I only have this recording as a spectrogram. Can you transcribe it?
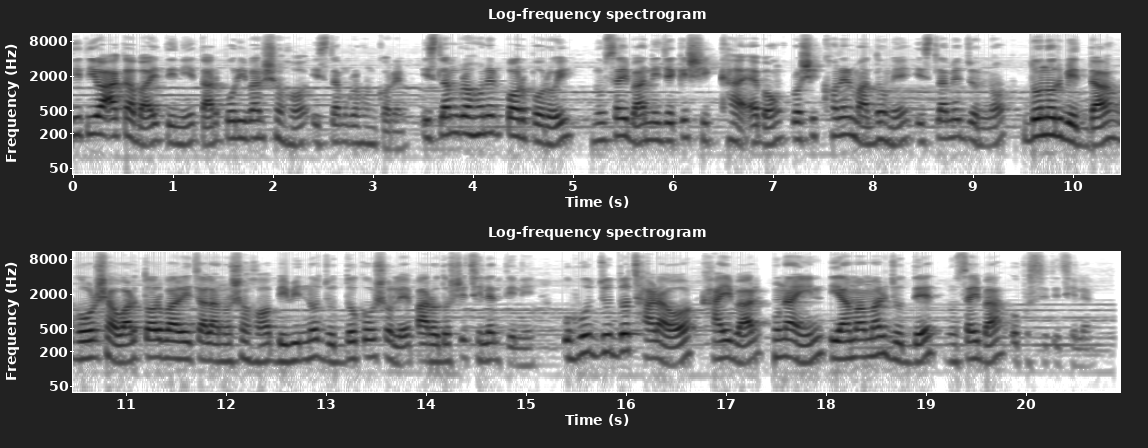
দ্বিতীয় আকাবায় তিনি তার পরিবার সহ ইসলাম গ্রহণ করেন। ইসলাম গ্রহণের পরপরই নুসাইবা নিজেকে শিক্ষা এবং প্রশিক্ষণের মাধ্যমে ইসলামের জন্য ধনুর্বিদ্যা গোরসাওয়ার তরবারি চালানো সহ বিভিন্ন যুদ্ধ কৌশলে পারদর্শী ছিলেন তিনি। উহুদ যুদ্ধ ছাড়াও খাইবার, হুনাইন, ইয়ামামার যুদ্ধে নুসাইবা উপস্থিতি ছিলেন।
